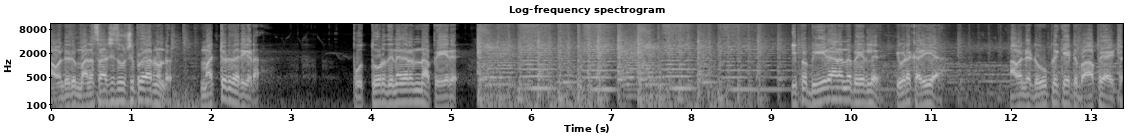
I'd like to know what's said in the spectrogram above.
അവന്റെ ഒരു മനസാക്ഷി സൂക്ഷിപ്പുകാരനുണ്ട്. മറ്റൊരു തരികട. പുത്തൂർ ദിനകരനാ പേര്. ഇപ്പൊ എന്ന പേരിൽ ഇവിടെ കഴിയ. അവന്റെ ഡ്യൂപ്ലിക്കേറ്റ് ബാപ്പയായിട്ട്.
